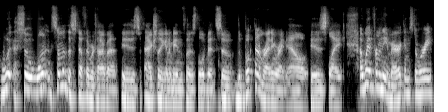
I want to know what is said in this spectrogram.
so one some of the stuff that we're talking about is actually going to be influenced a little bit. So the book that I'm writing right now is like I went from the American story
